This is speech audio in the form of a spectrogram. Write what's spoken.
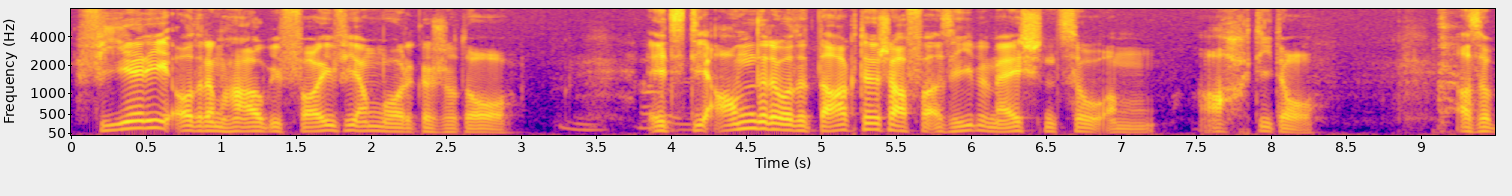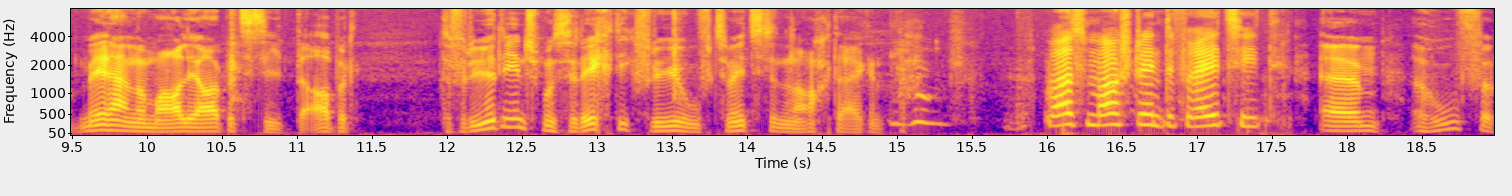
vier oder um halb fünf am Morgen schon da. Jetzt die anderen, die den Tag durcharbeiten, also ich bin meistens so am 8 da. Also wir haben normale Arbeitszeiten, aber der Frühdienst muss richtig früh auf, zumindest in der Nacht eigentlich. Was machst du in der Freizeit? Ähm, ein Haufen.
